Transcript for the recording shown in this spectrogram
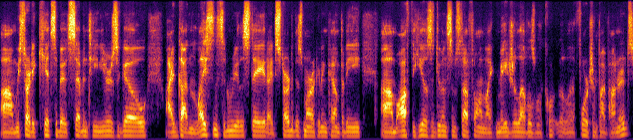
Um, we started Kits about 17 years ago. I'd gotten licensed in real estate. I'd started this marketing company um, off the heels of doing some stuff on like major levels with Fortune 500s.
